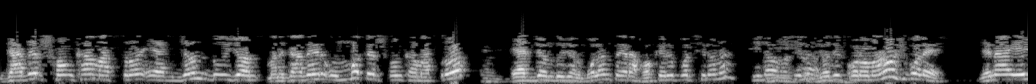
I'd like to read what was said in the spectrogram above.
যাদের সংখ্যা মাত্র একজন দুইজন মানে যাদের উম্মতের সংখ্যা মাত্র একজন দুইজন। বলেন তো এরা হকের উপর ছিল না? যদি কোন মানুষ বলে যে না এই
